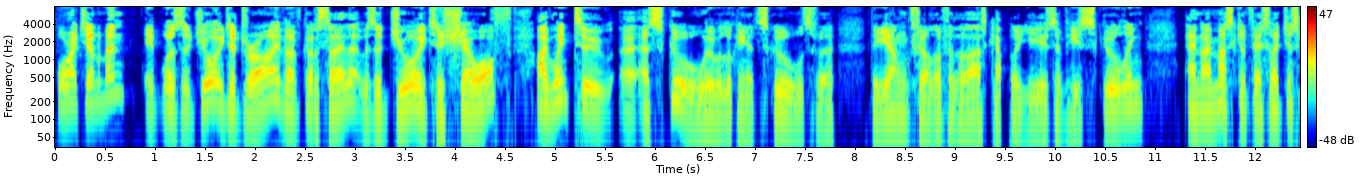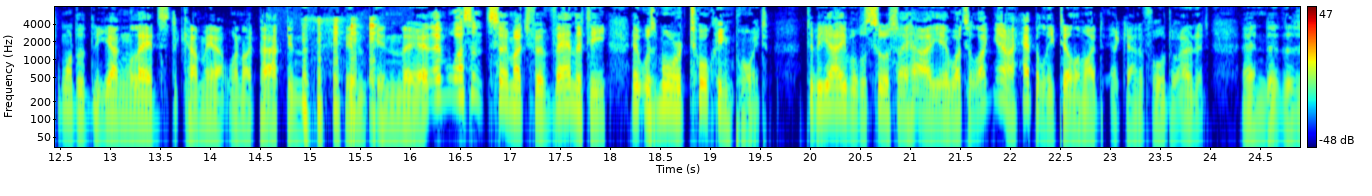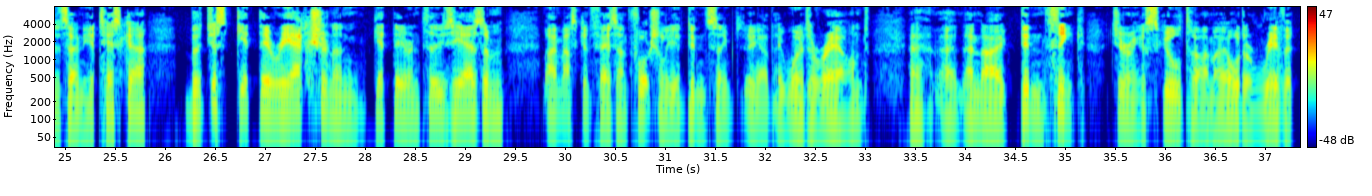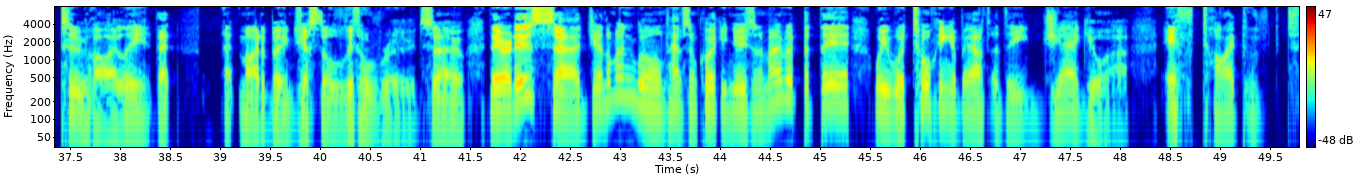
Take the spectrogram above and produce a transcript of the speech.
All right, gentlemen, it was a joy to drive. I've got to say that it was a joy to show off. I went to a, a school. We were looking at schools for the young fella for the last couple of years of his schooling, and I must confess, I just wanted the young lads to come out when I parked in the in, in there. It wasn't so much for vanity; it was more a talking point to be able to sort of say, oh, yeah, what's it like? You know, happily tell them I, I can't afford to own it and uh, that it's only a test car, but just get their reaction and get their enthusiasm. I must confess, unfortunately, it didn't seem, to, you know, they weren't around, uh, and, and I didn't think during a school time I ought to rev it too highly. That that might have been just a little rude. So there it is, uh, gentlemen. We'll have some quirky news in a moment, but there we were talking about the Jaguar F-Type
